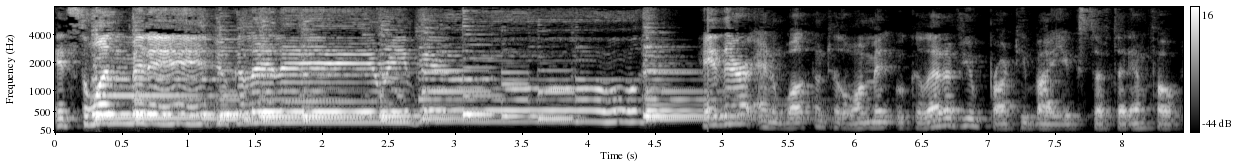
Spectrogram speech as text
It's the one minute ukulele review. Hey there and welcome to the one minute ukulele review brought to you by ukestuff.info.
